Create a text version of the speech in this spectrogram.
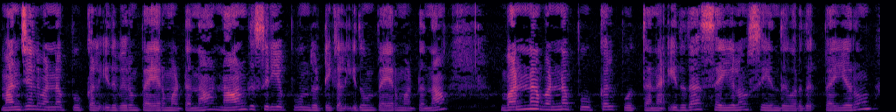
மஞ்சள் வண்ண பூக்கள் இது வெறும் பெயர் மட்டும்தான். நான்கு சிறிய பூந்தொட்டிகள் இதுவும் பெயர் மட்டும்தான். வண்ண வண்ண பூக்கள் பூத்தன இதுதான் செயலும் சேர்ந்து வருது. பெயரும்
